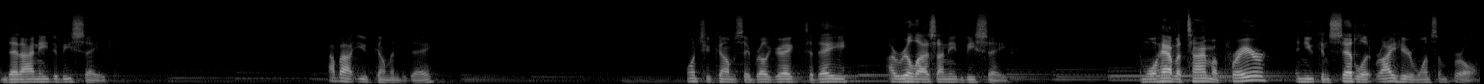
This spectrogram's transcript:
and that I need to be saved. How about you coming today? Once you come say, Brother Greg, today I realize I need to be saved. And we'll have a time of prayer, and you can settle it right here once and for all.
